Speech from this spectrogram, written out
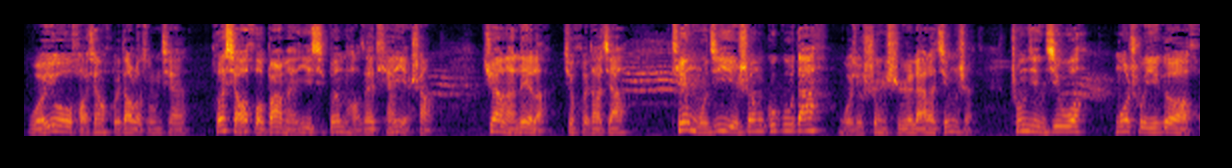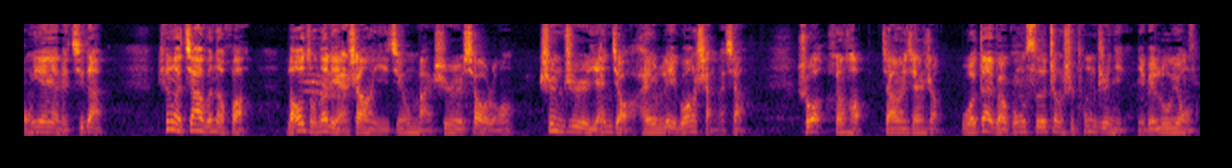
我又好像回到了从前，和小伙伴们一起奔跑在田野上，倦了累了就回到家，听母鸡一声咕咕哒，我就瞬时来了精神，冲进鸡窝，摸出一个红艳艳的鸡蛋。”听了嘉文的话，老总的脸上已经满是笑容，甚至眼角还有泪光闪了下，说：“很好，嘉文先生，我代表公司正式通知你，你被录用了。”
